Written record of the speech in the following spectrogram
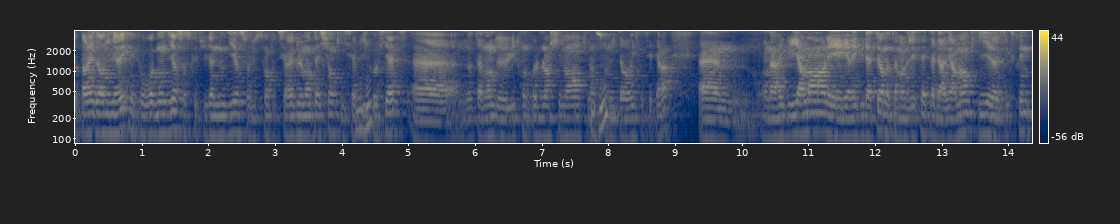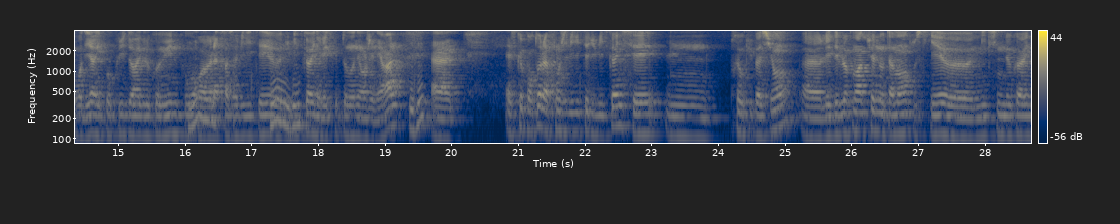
peut parler d'or numérique, mais pour rebondir sur ce que tu viens de nous dire, sur justement toutes ces réglementations qui s'appliquent Mhm. au fiat, euh, notamment de lutte contre le blanchiment, financement Mhm. du terrorisme, etc. euh, on a régulièrement les, les régulateurs, notamment le G7 là dernièrement, qui euh, s'expriment pour dire qu'il faut plus de règles communes pour Mhm. la traçabilité du. Bitcoin et les crypto-monnaies en général. Est-ce que pour toi la fongibilité du Bitcoin c'est une préoccupation Euh, Les développements actuels notamment, tout ce qui est euh, mixing de coins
